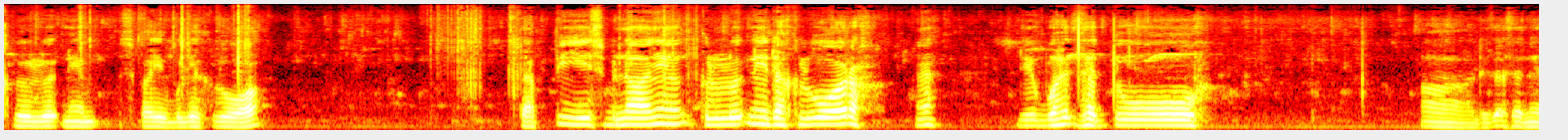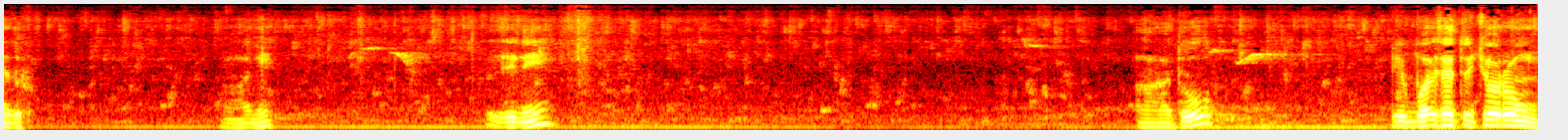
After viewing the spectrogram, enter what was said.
kelulut ni supaya boleh keluar. Tapi sebenarnya kelulut ni dah keluar dah eh? dia buat satu ha, dekat sana tu Ha ni. Kat sini. Ha tu. Dia buat satu corong.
